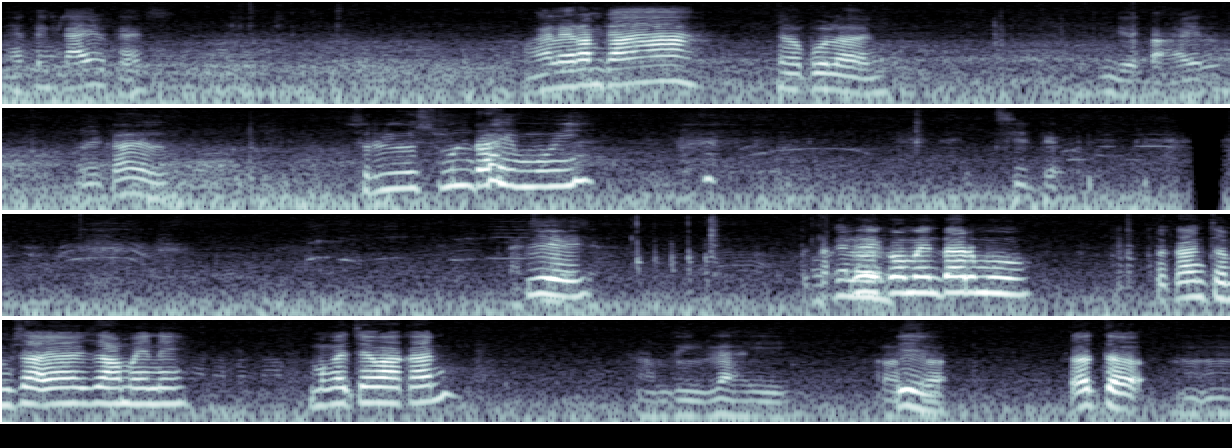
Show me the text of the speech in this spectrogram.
Netting kail, guys. Ngaleram cah. Ya bulan. Nggih kail. Mikael. Serius men raimu i. Situ. Piye? Komentarmu? Tekan jam saya sama ini mengecewakan? Alhamdulillah i. Iya. Rodok. Rada. Heeh.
